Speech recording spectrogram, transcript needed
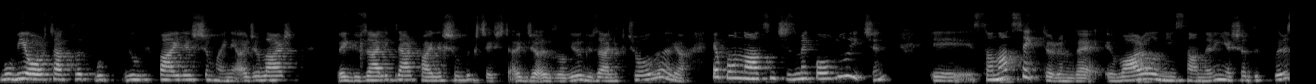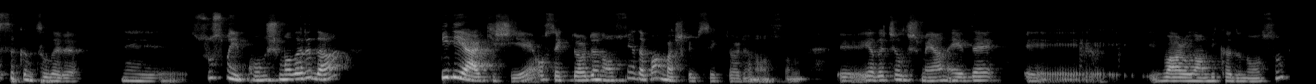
Bu bir ortaklık bu, bu bir paylaşım hani acılar ve güzellikler paylaşıldıkça işte acı azalıyor, güzellik çoğalıyor ya. Hep onun altını çizmek olduğu için e, sanat sektöründe e, var olan insanların yaşadıkları sıkıntıları e, susmayıp konuşmaları da bir diğer kişiye o sektörden olsun ya da bambaşka bir sektörden olsun e, ya da çalışmayan evde e, var olan bir kadın olsun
